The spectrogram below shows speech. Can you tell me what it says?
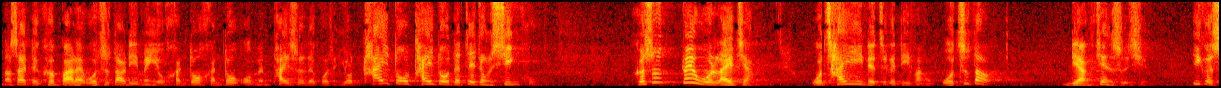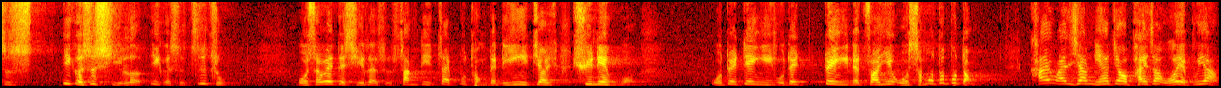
那赛德克巴莱，我知道里面有很多很多我们拍摄的过程，有太多太多的这种辛苦。可是对我来讲，我参与的这个地方，我知道两件事情，一个是一个是喜乐，一个是知足。我所谓的喜乐是上帝在不同的领域教训练我。我对电影，我对电影的专业，我什么都不懂。开玩笑，你要叫我拍照，我也不要。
